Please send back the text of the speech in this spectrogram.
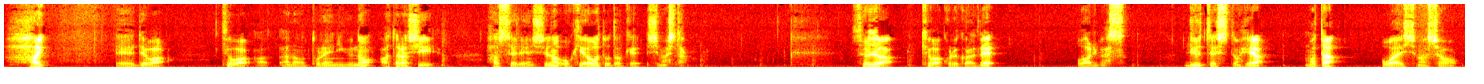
はい、えー、では今日はあのトレーニングの新しい発声練習のオ、ケをお届けしました。それでは今日はこれからで終わります。リューテストの部屋またお会いしましょう。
